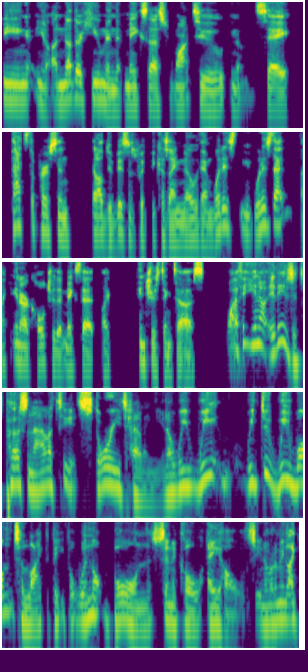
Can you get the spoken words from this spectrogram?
being, you know, another human that makes us want to, you know, say that's the person that I'll do business with because I know them? What is what is that like in our culture that makes that like interesting to us? Well, I think you know it is. It's personality. It's storytelling. You know, we we we do we want to like people. We're not born cynical a holes. You know what I mean? Like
